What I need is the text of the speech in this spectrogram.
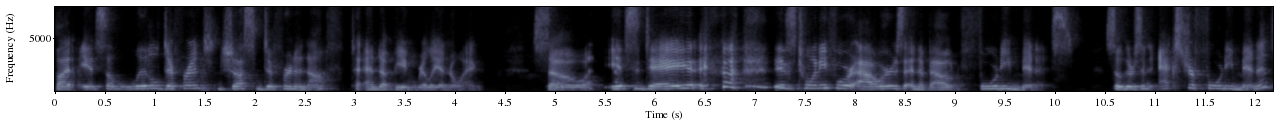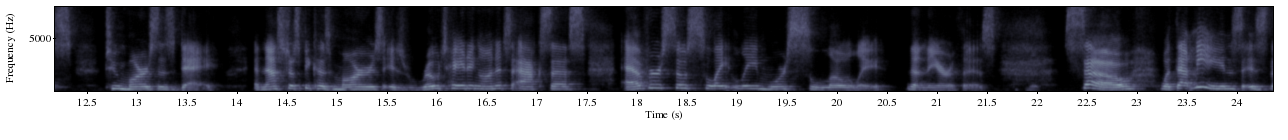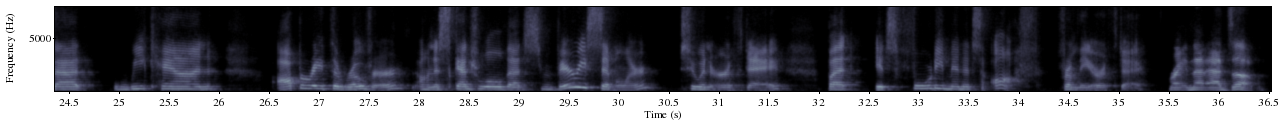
but it's a little different, just different enough to end up being really annoying. So its day is 24 hours and about 40 minutes. So there's an extra 40 minutes to Mars's day. And that's just because Mars is rotating on its axis ever so slightly more slowly than the Earth is. So, what that means is that we can operate the rover on a schedule that's very similar to an Earth day, but it's 40 minutes off from the Earth day. Right. And that adds up.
